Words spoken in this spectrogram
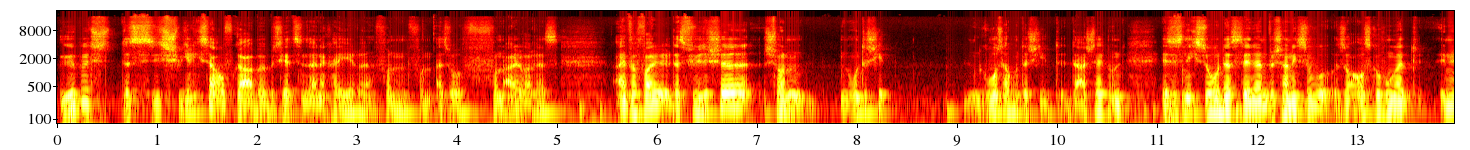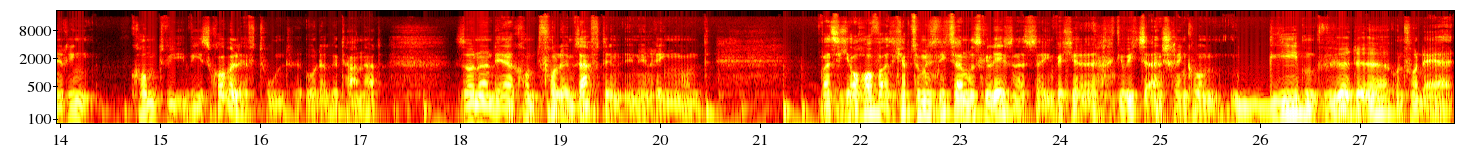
übelst, das ist die schwierigste Aufgabe bis jetzt in seiner Karriere von, von, also von Alvarez. Einfach weil das Physische schon einen Unterschied, ein großer Unterschied darstellt. Und es ist nicht so, dass der dann wahrscheinlich so, so ausgehungert in den Ring kommt, wie, wie es Kovalev tun oder getan hat, sondern der kommt voll im Saft in, in den Ring. Und was ich auch hoffe, also ich habe zumindest nichts anderes gelesen, dass es da irgendwelche Gewichtseinschränkungen geben würde. Und von daher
